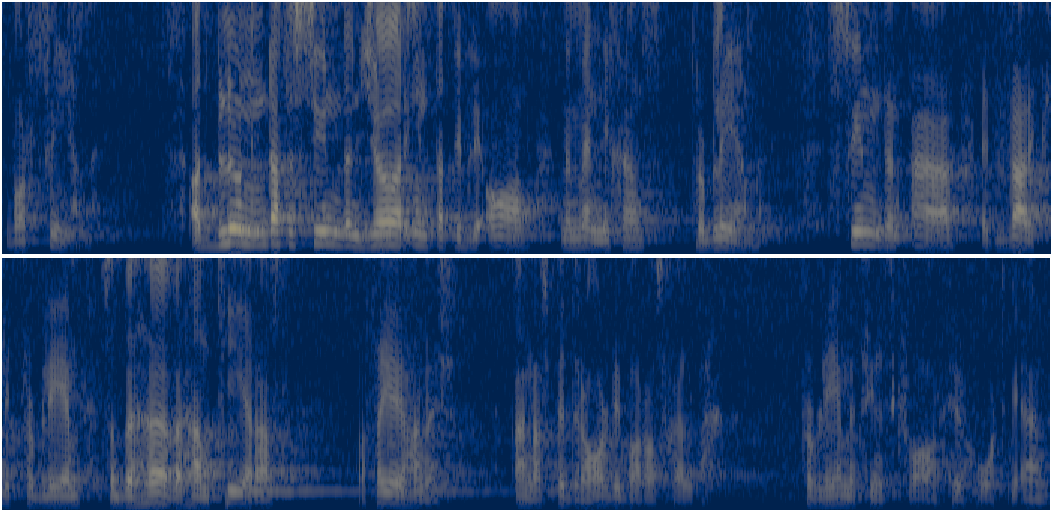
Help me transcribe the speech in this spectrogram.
var fel. Att blunda för synden gör inte att vi blir av med människans problem. Synden är ett verkligt problem som behöver hanteras. Vad säger Johannes? Annars bedrar vi bara oss själva. Problemet finns kvar hur hårt vi än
